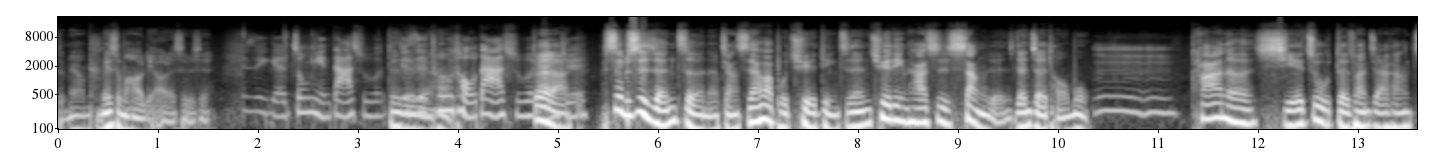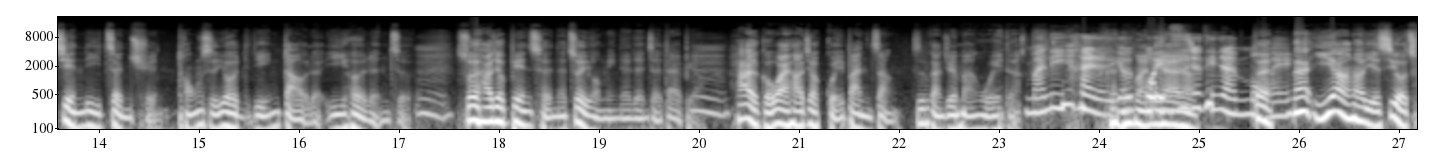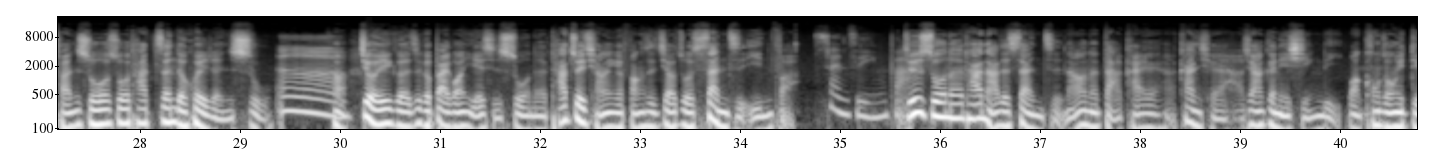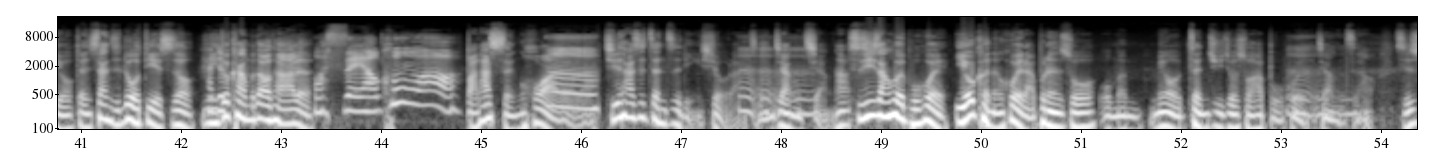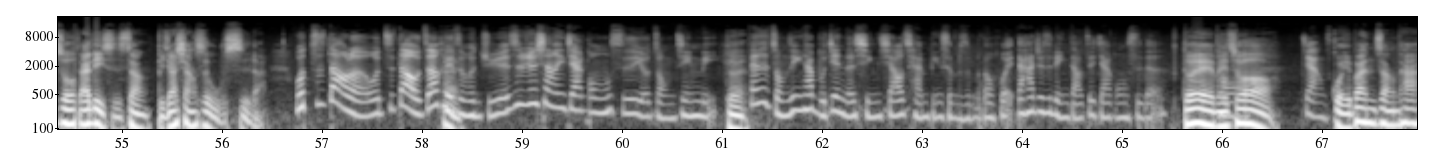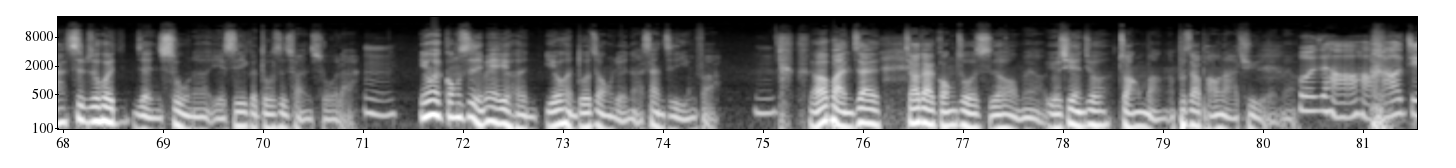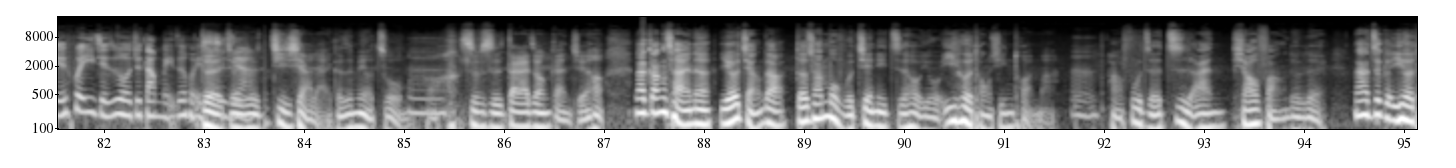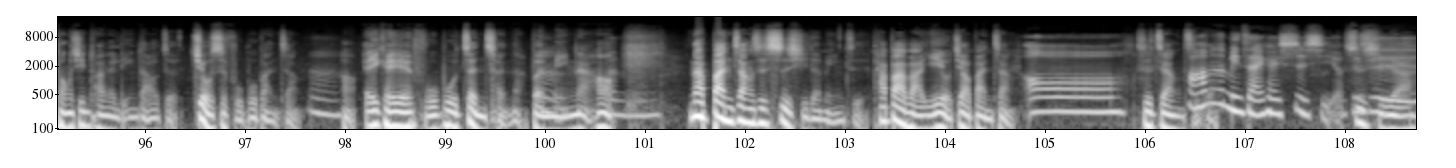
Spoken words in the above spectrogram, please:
怎么样？没什么好聊了，是不是？就是一个中年大叔，就是秃头大叔的感觉。是不是忍者呢？讲实在话，不确定，只能确定他是上人忍者头目。嗯嗯，他呢协助德川家康建立政权，同时又领导了伊贺忍者。嗯，所以他就变成了最有名的忍者代表。嗯，他有个外号叫鬼半藏，是不是感觉蛮威的？蛮厉害的，有鬼字就听起来很猛哎、欸。那一样呢，也是有传说说他真的会忍术。嗯，啊，就有一个这个拜官野史说呢，他最强一个方式叫做扇子引法。扇子引法就是说呢，他拿着扇子，然后呢打开，看起来好像要跟你行礼，往空中一丢，等扇子落地的时候，你就看不到他了。哇塞，好酷哦！把他神化了。嗯、其实他是政治领袖啦，只能这样讲啊。实际上会不会？也有可能会啦，不能说我们没有证据就说他不会这样子哈。只是说在历史上比较像是武士啦。我知道了，我知道，我知道可以怎么举例，是不是就像一家公司有总经理？对。但是总经理他不见得行销产品什么什么都会，但他就是领导这家公司的。对，没错。这样子。鬼半账他是不是会忍术呢？也是一个都市传说啦。嗯。因为公司里面也很也有很多这种人啊，擅自引法。嗯，老板在交代工作的时候，有没有有些人就装忙，不知道跑哪去了，有没有？或者是好好好，然后结会议结束后就当没这回事，对，就是记下来，可是没有做嘛，嗯哦、是不是？大概这种感觉哈。那刚才呢也有讲到，德川幕府建立之后，有伊贺同心团嘛，嗯，好，负责治安、消防，对不对？那这个伊贺同心团的领导者就是服部半藏，嗯，好，AKA 服部正成啊，本名呐，哈、嗯。那半藏是世袭的名字，他爸爸也有叫半藏哦，是这样子。他们的名字还可以世袭哦，世袭啊，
